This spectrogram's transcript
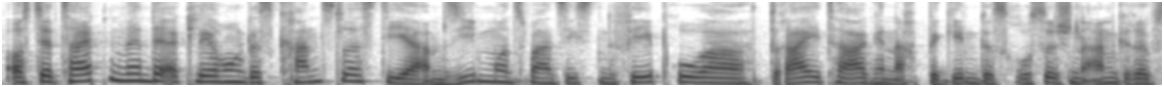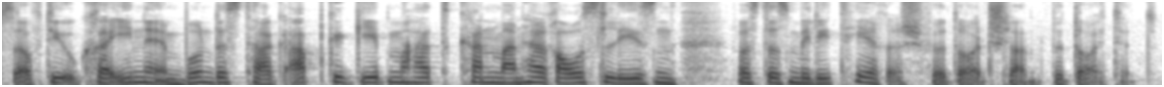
Aus der Zeitenwendeerklärung des Kanzlers, die er am 27. Februar, drei Tage nach Beginn des russischen Angriffs auf die Ukraine im Bundestag abgegeben hat, kann man herauslesen, was das militärisch für Deutschland bedeutet.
